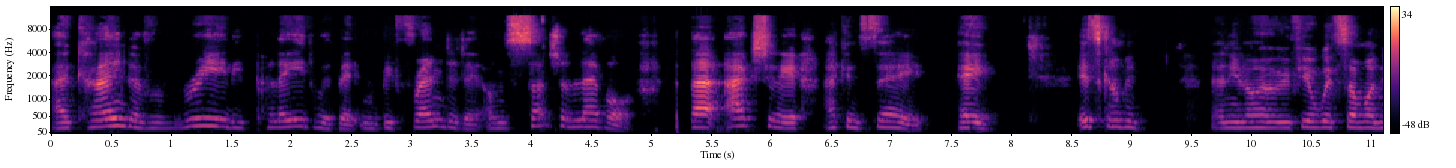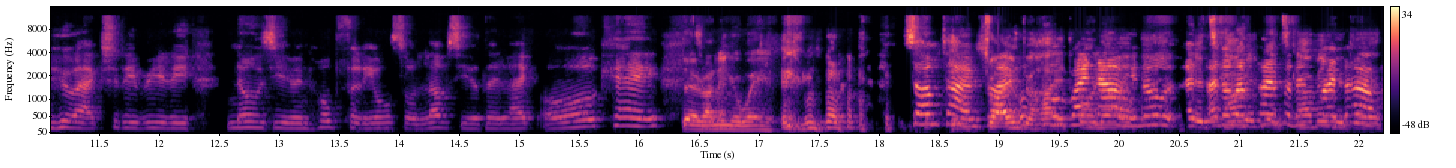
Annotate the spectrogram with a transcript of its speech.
I kind of really played with it and befriended it on such a level that actually I can say, hey, it's coming and you know, if you're with someone who actually really knows you and hopefully also loves you, they're like, okay. They're so running away. sometimes, right? Oh, oh, right oh, now, no. you know, I, I, don't coming, have time for this right now.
